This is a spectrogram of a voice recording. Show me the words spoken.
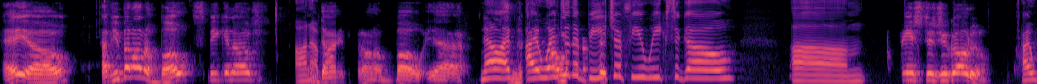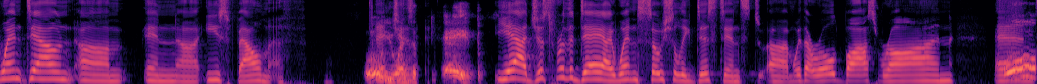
Hey yo, have you been on a boat? Speaking of, On a on a boat. Yeah. No, I I went to the beach a few weeks ago. Um, Beach did you go to? I went down um, in uh, East Falmouth. Oh, you went to the Cape. Yeah, just for the day, I went and socially distanced um, with our old boss Ron and Oh.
